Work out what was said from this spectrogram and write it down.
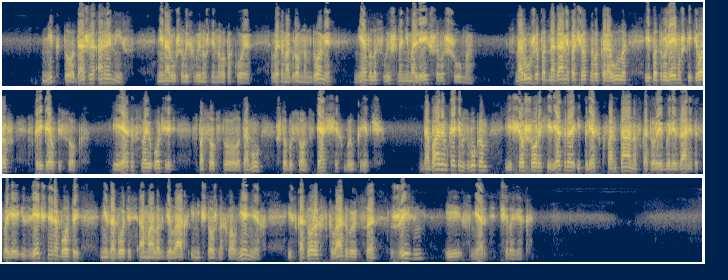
Никто, даже Арамис, не нарушил их вынужденного покоя. В этом огромном доме не было слышно ни малейшего шума. Снаружи, под ногами почетного караула и патрулей мушкетеров, скрипел песок. И это, в свою очередь, способствовало тому, чтобы сон спящих был крепче. Добавим к этим звукам еще шорохи ветра и плеск фонтанов, которые были заняты своей извечной работой, не заботясь о малых делах и ничтожных волнениях, из которых складываются жизнь и смерть человека.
